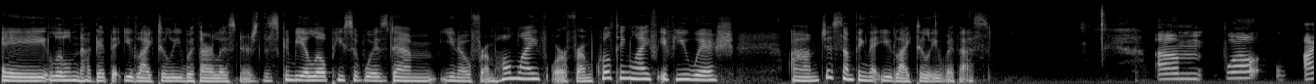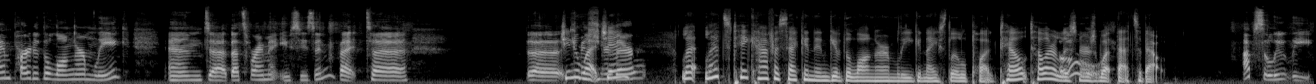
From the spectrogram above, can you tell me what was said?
a little nugget that you'd like to leave with our listeners. This can be a little piece of wisdom, you know, from home life or from quilting life, if you wish. Um, just something that you'd like to leave with us. Um, well, I'm part of the Long Arm League, and uh, that's where I met you, Susan. But uh, the Do you know what, Jen? There, let, let's take half a second and give the Long Arm League a nice little plug. Tell, tell our oh. listeners what that's about. Absolutely.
